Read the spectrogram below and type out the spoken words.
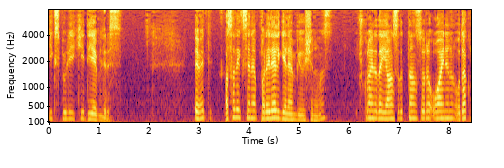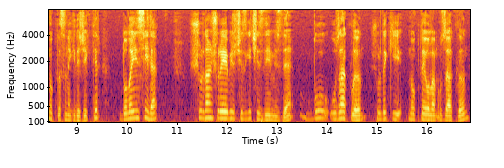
x bölü 2 diyebiliriz. Evet, asal eksene paralel gelen bir ışınımız çukur aynada yansıdıktan sonra o aynanın odak noktasına gidecektir. Dolayısıyla şuradan şuraya bir çizgi çizdiğimizde bu uzaklığın şuradaki noktaya olan uzaklığın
